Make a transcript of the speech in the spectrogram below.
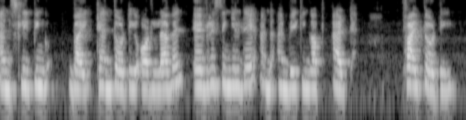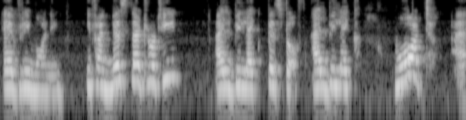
i'm sleeping by 10:30 or 11 every single day and i'm waking up at 5:30 every morning. If I miss that routine, I'll be like pissed off. I'll be like, what? I,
